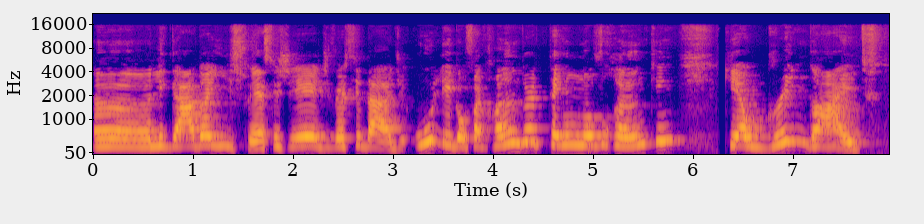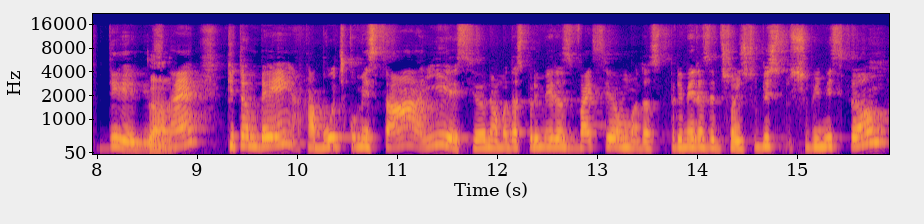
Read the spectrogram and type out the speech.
uh, ligado a isso, ESG, diversidade. O Legal 500 tem um novo ranking que é o Green Guide deles, tá. né? Que também acabou de começar aí, esse ano é uma das primeiras, vai ser uma das primeiras edições de sub, submissão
